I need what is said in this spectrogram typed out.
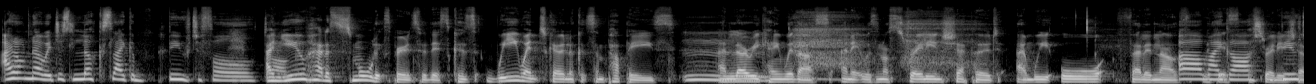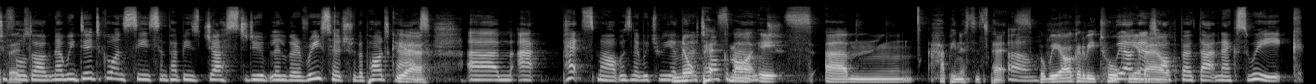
I don't know. It just looks like a beautiful. Dog. And you had a small experience with this because we went to go and look at some puppies, and Lowry Mm. came with us, and it was an Australian Shepherd, and we all fell in love. Oh with my gosh, Australian beautiful Shepherd. dog. Now we did go and see some puppies just to do a little bit of research for the podcast um, at PetSmart, wasn't it? Which we are going Not to talk PetSmart, about. it's um, Happiness is Pets, Oh. but we are going to be talking we are going to about. talk about that next week.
